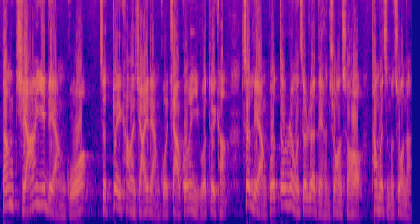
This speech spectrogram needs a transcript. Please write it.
当甲乙两国这对抗了甲乙两国，甲国跟乙国对抗，这两国都认为这热点很重要的时候，他们会怎么做呢？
